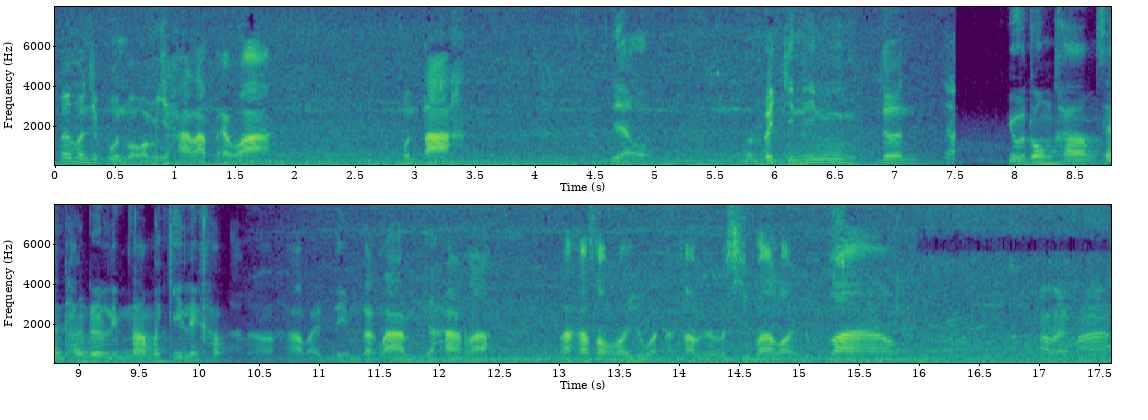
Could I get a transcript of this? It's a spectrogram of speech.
เพื่อนคนญี่ปุ่นบอกว่ามิยาฮาระแปลว่าคนตา เดี๋ยวมันไปกินที่นี่เดิน อยู่ตรงข้ามเส้นทางเดินริมน้ำเมื่อกี้เลยครับ ได้มาแล้วครับไอติมจากร้านมิยาฮาระ ราคา 200หยวนนะครับ เดี๋ยวมาชิมว่าอร่อยหรือเปล่าอร่อยมาก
